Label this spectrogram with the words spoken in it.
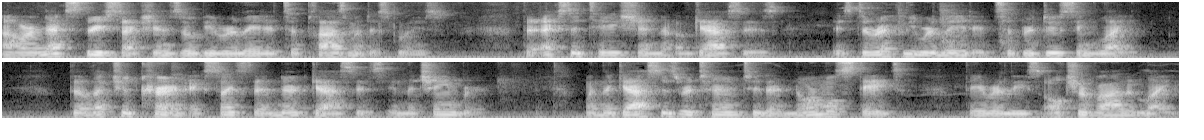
Our next three sections will be related to plasma displays. The excitation of gases is directly related to producing light. The electric current excites the inert gases in the chamber. When the gases return to their normal state, they release ultraviolet light.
